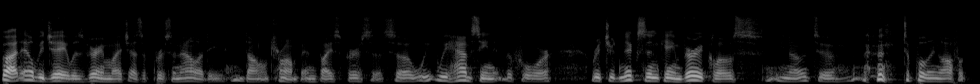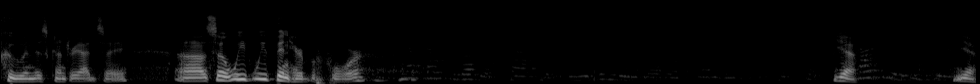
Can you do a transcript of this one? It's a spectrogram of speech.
But LBJ was very much as a personality Donald Trump and vice versa. So we, we have seen it before. Richard Nixon came very close, you know, to, to pulling off a coup in this country, I'd say. Uh, so we've, we've been here before. Yeah. Tragedy is something that's Yeah.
